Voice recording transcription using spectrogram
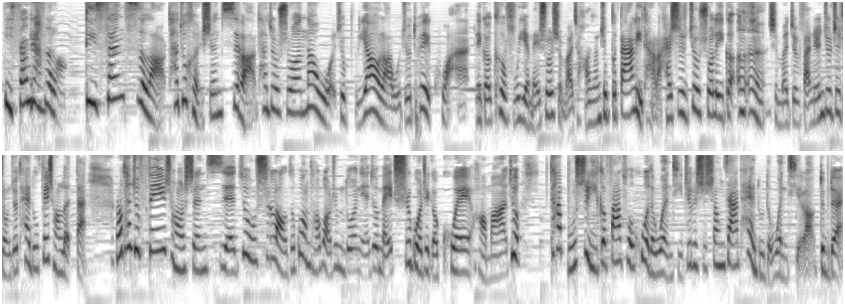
第三次了，第三次了，他就很生气了，他就说：“那我就不要了，我就退款。”那个客服也没说什么，就好像就不搭理他了，还是就说了一个“嗯嗯”什么，就反正就这种，就态度非常冷淡。然后他就非常生气，就是老子逛淘宝这么多年就没吃过这个亏，好吗？就。它不是一个发错货的问题，这个是商家态度的问题了，对不对？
